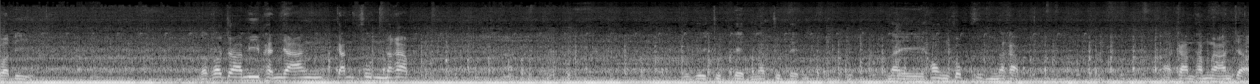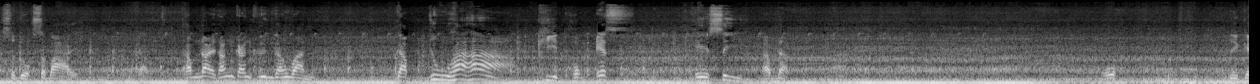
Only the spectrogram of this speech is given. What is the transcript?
ก็ดี แล้วก็จะมีแผ่นยางกันฝุ่นนะครับนี่คือจุดเด่นนะครับจุดเด่นในห้องควบคุมนะครับ การทำงานจะสะดวกสบายครับทำได้ทั้งกลางคืนกลางวัน กับ U55 ขีด 6S AC ครับแบบโอ้นี่แก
